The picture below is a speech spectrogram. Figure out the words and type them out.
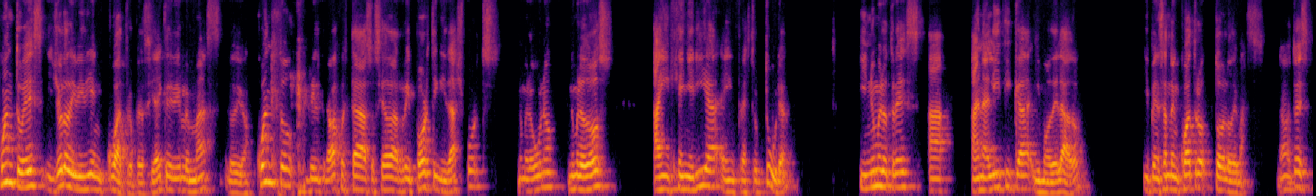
¿Cuánto es, y yo lo dividí en cuatro, pero si hay que dividirlo en más, lo digo, ¿cuánto del trabajo está asociado a reporting y dashboards? Número uno. Número dos, a ingeniería e infraestructura. Y número tres, a analítica y modelado. Y pensando en cuatro, todo lo demás. ¿no? Entonces,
